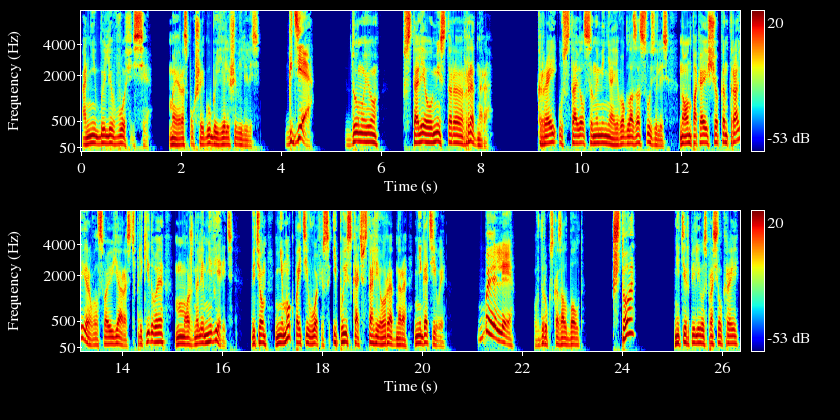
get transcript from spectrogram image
Они были в офисе. Мои распухшие губы еле шевелились. «Где?» «Думаю, в столе у мистера Реднера». Крей уставился на меня, его глаза сузились, но он пока еще контролировал свою ярость, прикидывая, можно ли мне верить. Ведь он не мог пойти в офис и поискать в столе у Реднера негативы. «Были!» — вдруг сказал Болт. «Что?» — нетерпеливо спросил Крей.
